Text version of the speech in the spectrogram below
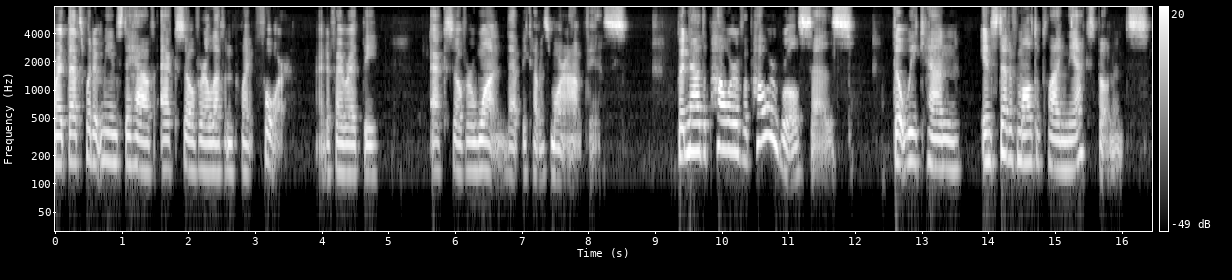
Right, that's what it means to have x over 11.4. Right, if I write the x over 1, that becomes more obvious. But now the power of a power rule says that we can, instead of multiplying the exponents,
